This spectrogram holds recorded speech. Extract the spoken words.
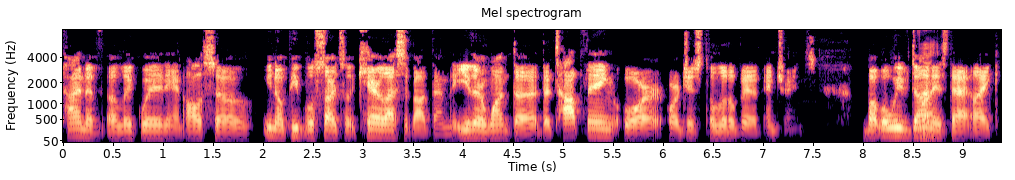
kind of a liquid and also you know people start to care less about them they either want the the top thing or or just a little bit of entrance but what we've done right. is that like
